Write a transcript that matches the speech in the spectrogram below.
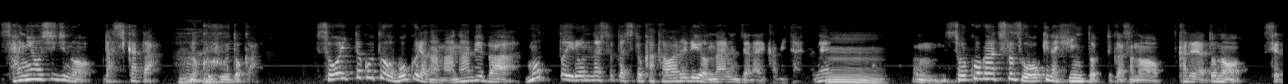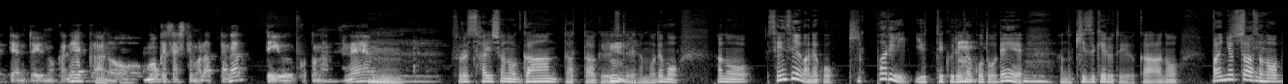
作業指示の出し方の工夫とか、そういったことを僕らが学べば、もっといろんな人たちと関われるようになるんじゃないかみたいなうね。ん。うん、そこが一つ大きなヒントっていうか、その、彼らとの接点というのかね、あの、設けさせてもらったなっていうことなんですね。うんそれ最初のガーンだったわけですけれども、うん、でも、あの、先生がね、こう、きっぱり言ってくれたことで、うん、あの、気づけるというか、あの、場合によってはその、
